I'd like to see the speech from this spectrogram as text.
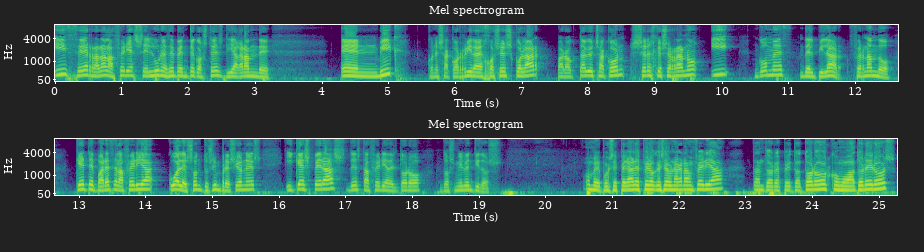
Y cerrará la feria ese lunes de Pentecostés, día grande en Vic, con esa corrida de José Escolar para Octavio Chacón, Sergio Serrano y Gómez del Pilar. Fernando, ¿qué te parece la feria? ¿Cuáles son tus impresiones? ¿Y qué esperas de esta feria del toro 2022? Hombre, pues esperar, espero que sea una gran feria, tanto respecto a toros como a toreros.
